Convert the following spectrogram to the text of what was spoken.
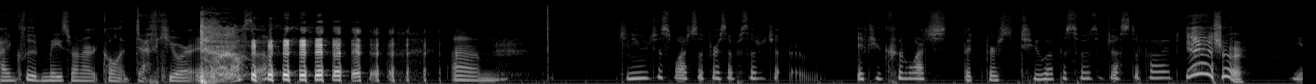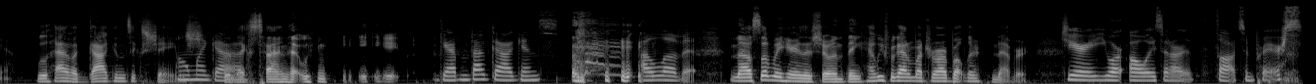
I include Maze Runner colon Death Cure in it also. um, can you just watch the first episode of? Ju- if you could watch the first two episodes of Justified, Yeah, sure. yeah, We'll have a Goggins exchange. Oh my god! The next time that we meet. Gabbing about Goggins. I love it, Now, some may hear this show and think, have we forgotten about Gerard Butler? Never. Jerry. You are always in our thoughts and prayers.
